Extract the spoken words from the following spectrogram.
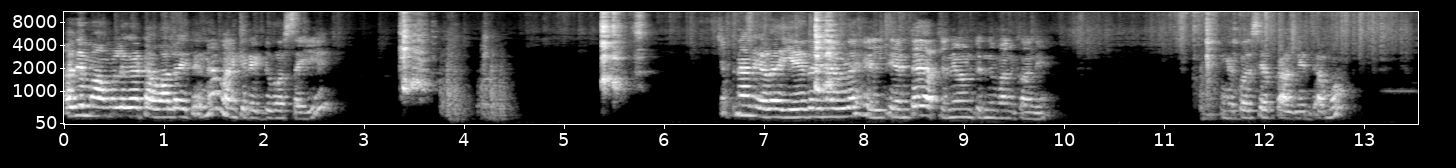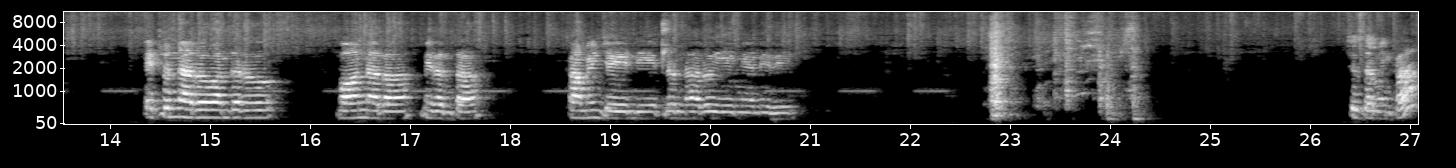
అదే మామూలుగా టవాలో అయితేనే మనకి రెడ్గా వస్తాయి. చెప్తున్నాను కదా ఏదైనా కూడా హెల్తీ అంటే అట్లనే ఉంటుంది మనకొని ఇంకా కొద్దిసేపు కాలనిద్దాము. ఎట్లున్నారు అందరూ? బాగున్నారా మీరంతా? కామెంట్ చేయండి ఎట్లున్నారు ఏమి అనేది. చూద్దాం ఇంకా.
